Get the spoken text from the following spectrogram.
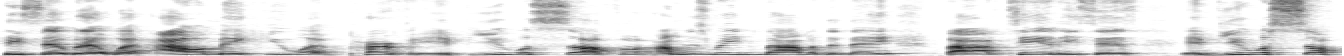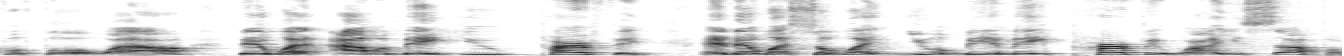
He said, "But what I will make you what perfect. If you will suffer, I'm just reading Bible today, five ten. He says, if you will suffer for a while, then what I will make you perfect. And that what? So what? You are being made perfect while you suffer.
